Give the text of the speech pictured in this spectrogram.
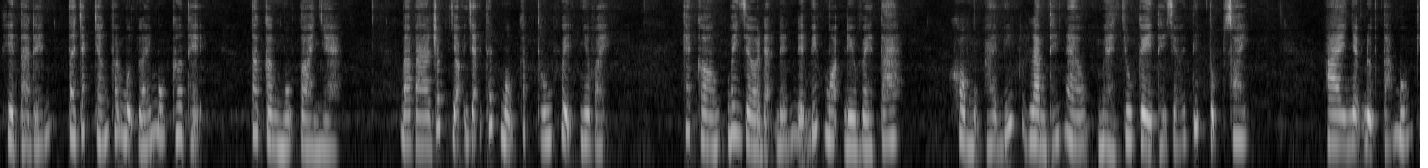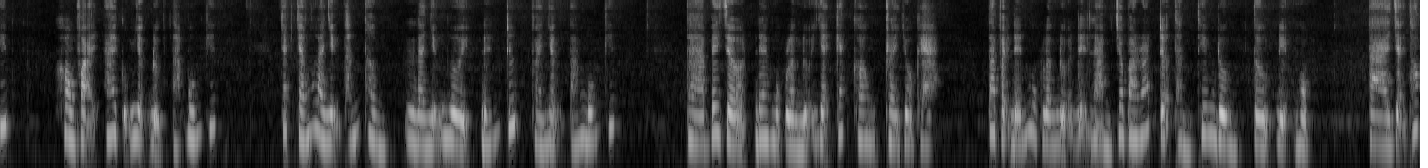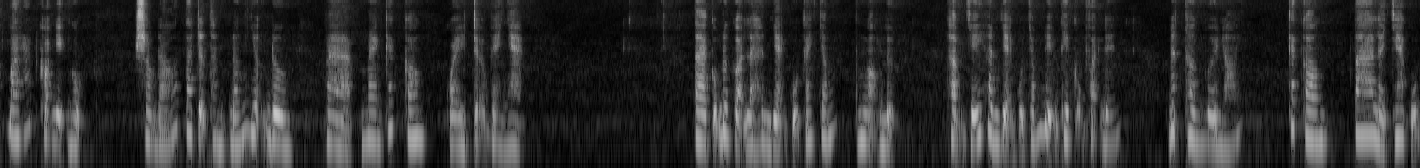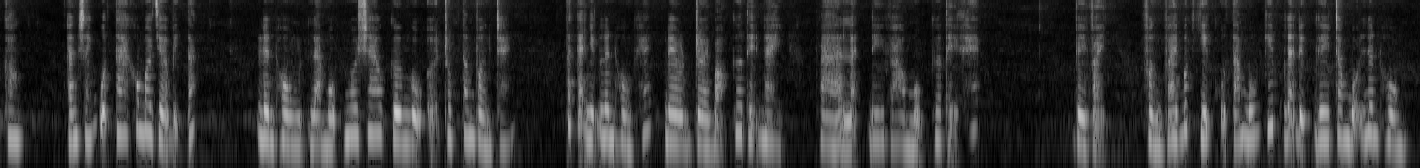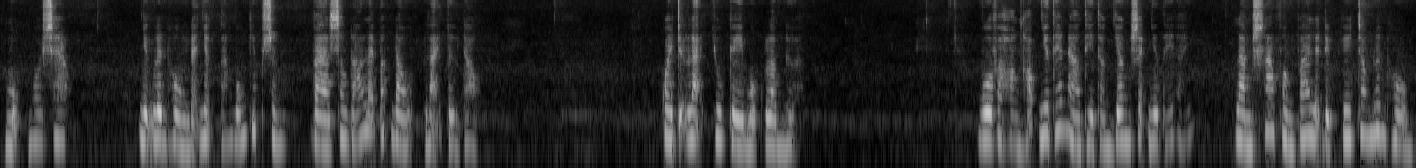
Khi ta đến, ta chắc chắn phải mượn lấy một cơ thể. Ta cần một tòa nhà. Bà bà rất giỏi giải thích một cách thú vị như vậy. Các con bây giờ đã đến để biết mọi điều về ta. Không một ai biết làm thế nào mà chu kỳ thế giới tiếp tục xoay. Ai nhận được tám bốn kiếp? Không phải ai cũng nhận được tám bốn kiếp. Chắc chắn là những thánh thần, là những người đến trước và nhận tám bốn kiếp. Ta bây giờ đang một lần nữa dạy các con Tra Yoga. Ta phải đến một lần nữa để làm cho Bharat trở thành thiên đường từ địa ngục. Ta giải thoát Barat khỏi địa ngục. Sau đó ta trở thành đấng dẫn đường và mang các con quay trở về nhà. Ta cũng được gọi là hình dạng của cái chấm ngọn lửa. Thậm chí hình dạng của chấm điểm thì cũng phải đến. Đích thân người nói, các con, ta là cha của con. Ánh sáng của ta không bao giờ bị tắt. Linh hồn là một ngôi sao cư ngụ ở trung tâm vầng trán. Tất cả những linh hồn khác đều rời bỏ cơ thể này và lại đi vào một cơ thể khác. Vì vậy, phần vai bất diệt của tám bốn kiếp đã được ghi trong mỗi linh hồn một ngôi sao. Những linh hồn đã nhận tám bốn kiếp sinh và sau đó lại bắt đầu lại từ đầu. Quay trở lại chu kỳ một lần nữa. Vua và hoàng hậu như thế nào thì thần dân sẽ như thế ấy. Làm sao phần vai lại được ghi trong linh hồn?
